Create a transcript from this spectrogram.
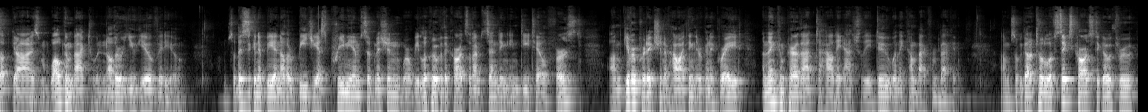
up guys and welcome back to another Yu-Gi-Oh video. So this is going to be another BGS premium submission where we look over the cards that I'm sending in detail first, um, give a prediction of how I think they're going to grade, and then compare that to how they actually do when they come back from Beckett. Um, so we got a total of six cards to go through.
